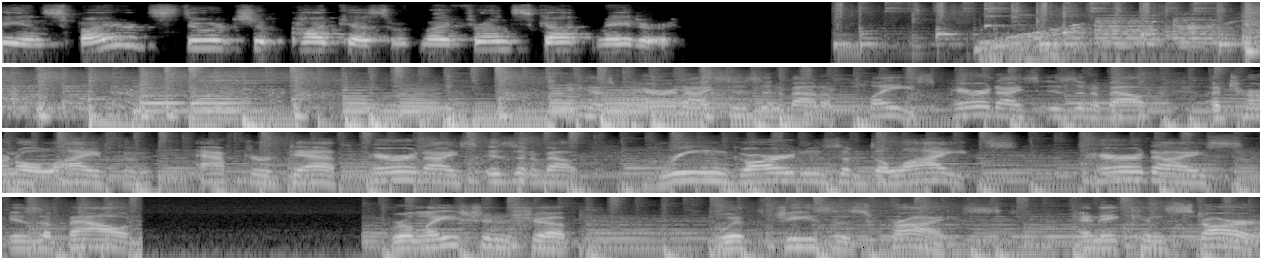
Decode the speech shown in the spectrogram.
the Inspired Stewardship Podcast with my friend Scott Maderer. Because paradise isn't about a place, paradise isn't about eternal life after death, paradise isn't about green gardens of delights. Paradise is about relationship with Jesus Christ. And it can start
